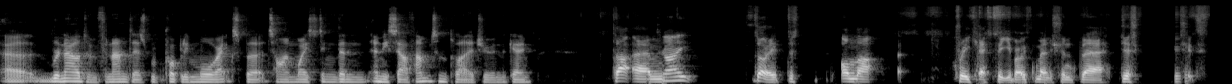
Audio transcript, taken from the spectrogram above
uh, Ronaldo and Fernandes were probably more expert time wasting than any Southampton player during the game. That um, I... sorry, just on that free kick that you both mentioned there, just it's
